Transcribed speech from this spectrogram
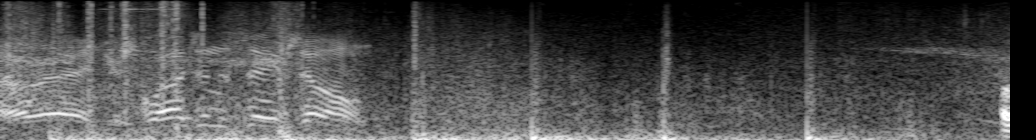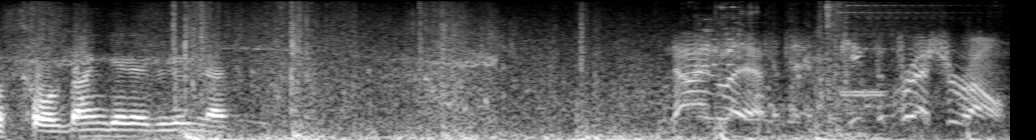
Alright, your squad's in the safe zone. O soldan gelebilirler. Nine left. Keep the pressure on.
